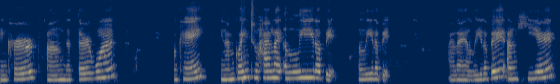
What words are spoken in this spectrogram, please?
and curve on the third one. Okay, and I'm going to highlight a little bit, a little bit. Highlight a little bit on here.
